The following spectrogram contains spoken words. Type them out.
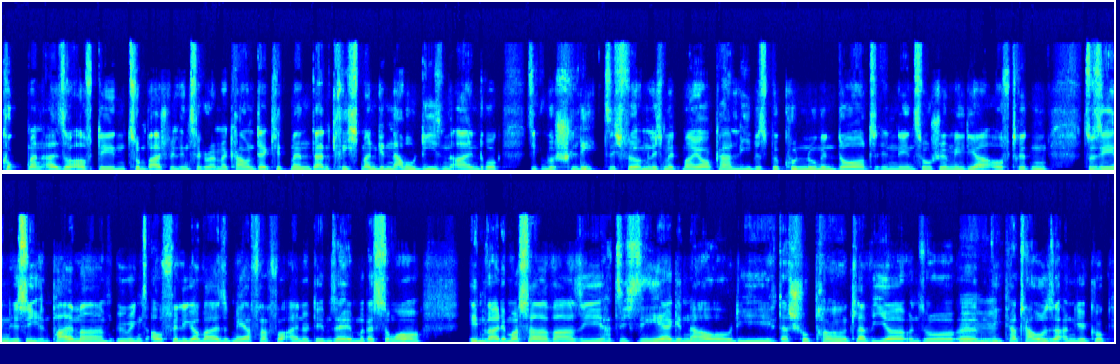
Guckt man also auf den zum Beispiel Instagram-Account der Kidman, dann kriegt man genau diesen Eindruck. Sie überschlägt sich förmlich mit Mallorca Liebesbekundungen dort in den Social-Media-Auftritten. Zu sehen ist sie in Palma, übrigens auffälligerweise mehrfach vor ein und demselben Restaurant. In Valdemossa war sie, hat sich sehr genau die, das Chopin-Klavier und so, ähm, mhm. ähm, die Kartause angeguckt.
